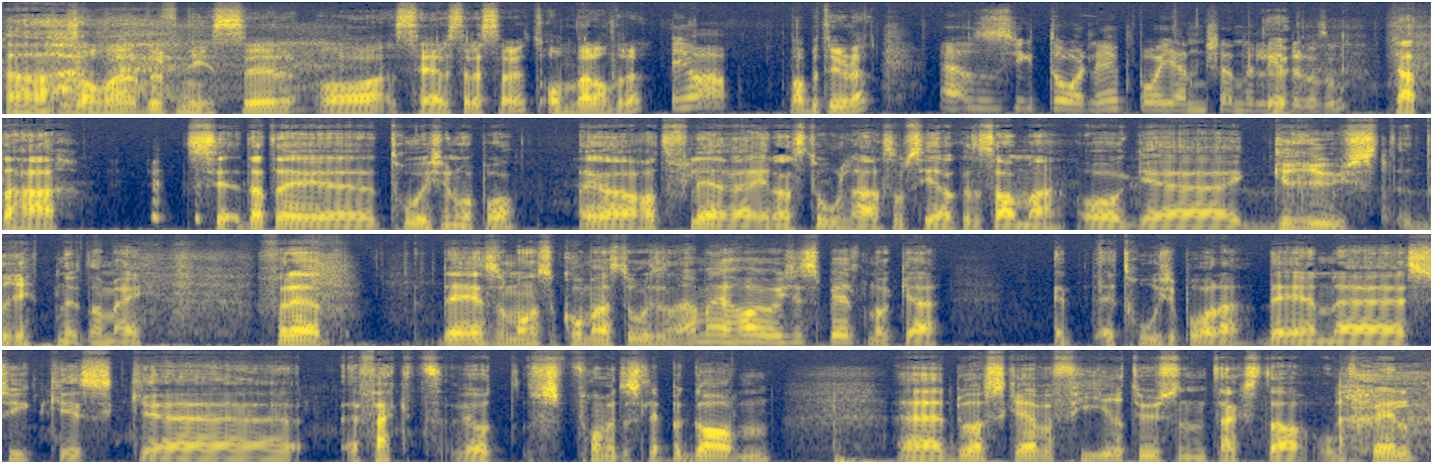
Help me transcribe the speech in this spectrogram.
Ah, Susanne, du fniser og ser stressa ut om hverandre. Ja, Hva betyr det? jeg er så sykt dårlig på å gjenkjenne lyder og sånn. dette her se, Dette jeg tror jeg ikke noe på. Jeg har hatt flere i den stolen her som sier akkurat det samme, og eh, grust dritten ut av meg. For det, det er så mange som kommer i stolen og sier Ja, men jeg har jo ikke spilt noe. Jeg, jeg tror ikke på det. Det er en eh, psykisk eh, effekt ved å få meg til å slippe garden. Eh, du har skrevet 4000 tekster om spill.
